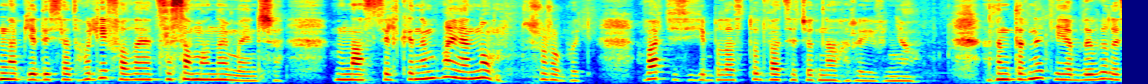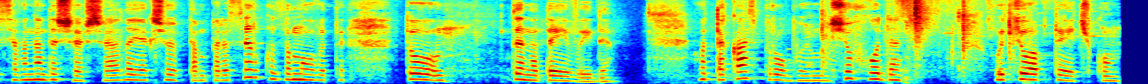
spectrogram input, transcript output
на 50 голів, але це сама найменша. В нас стільки немає. Ну, що робити? Вартість її була 121 гривня. В інтернеті я б дивилася, вона дешевша, але якщо там пересилку замовити, то те на те і вийде. От така спробуємо. Що входить у цю аптечку?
